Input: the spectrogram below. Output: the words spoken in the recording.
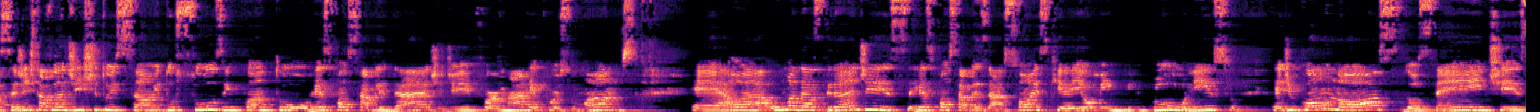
se a gente está falando de instituição e do SUS enquanto responsabilidade de formar recursos humanos, é, uma das grandes responsabilizações, que aí eu me incluo nisso, é de como nós, docentes,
